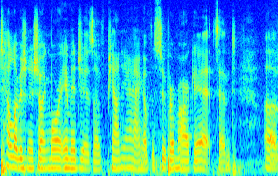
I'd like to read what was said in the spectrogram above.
television is showing more images of Pyongyang, of the supermarkets, and uh,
